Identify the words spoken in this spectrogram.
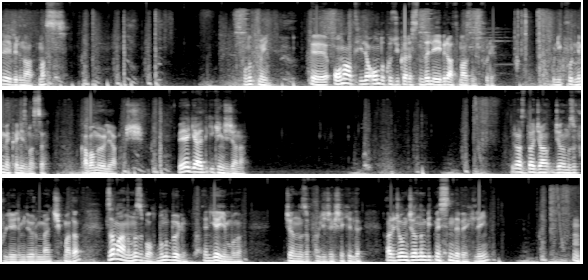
L1'ini atmaz. Unutmayın. e, 16 ile 19 yük arasında L1 atmaz Nick Fury. Bu Nick Fury'nin mekanizması. Kabam öyle yapmış. Ve geldik ikinci cana. Biraz daha can, canımızı fullleyelim diyorum ben çıkmadan. Zamanımız bol. Bunu bölün. Yani yayın bunu. Canınızı fullleyecek şekilde. Ayrıca onun canının bitmesini de bekleyin. Hı.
